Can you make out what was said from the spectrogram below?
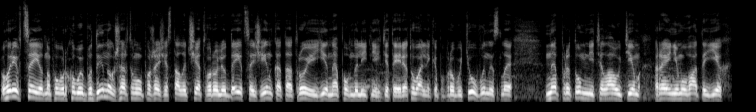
Горів цей одноповерховий будинок. Жертвами пожежі стали четверо людей. Це жінка та троє її неповнолітніх дітей. Рятувальники по прибуттю винесли непритомні тіла. Утім, реанімувати їх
